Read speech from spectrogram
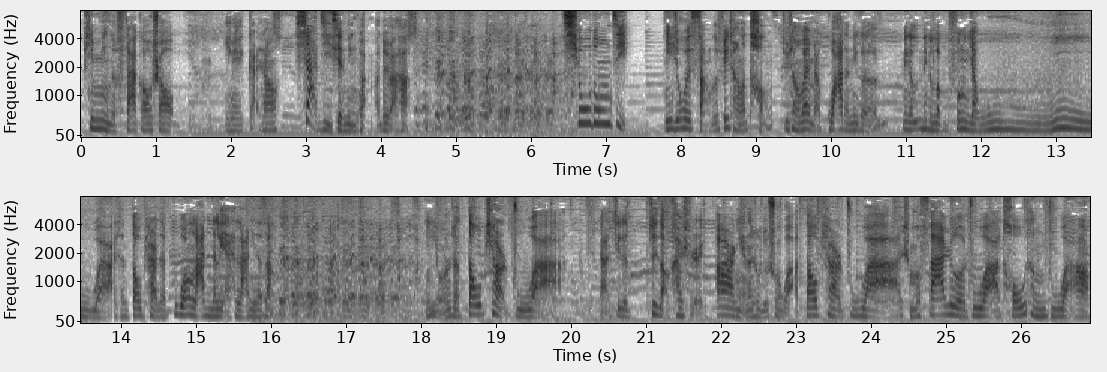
拼命的发高烧，因为赶上夏季限定款嘛，对吧？哈，秋冬季。你就会嗓子非常的疼，就像外面刮的那个、那个、那个冷风一样，呜呜啊，像刀片在，不光拉你的脸，还拉你的嗓子。你有人叫刀片猪啊，啊，这个最早开始二二年的时候就说过啊，刀片猪啊，什么发热猪啊，头疼猪啊啊，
